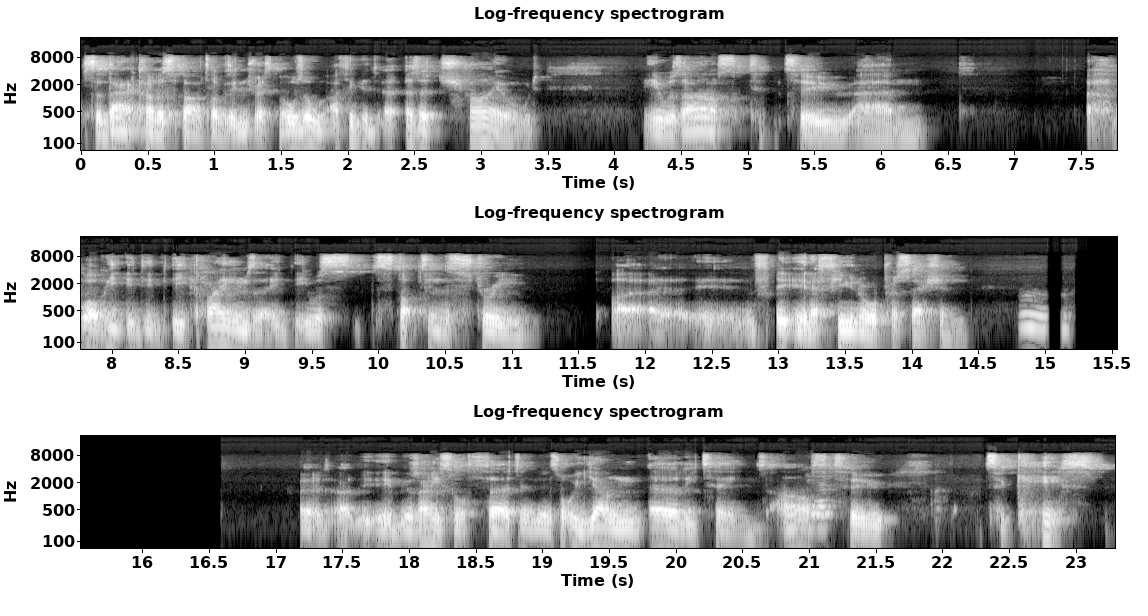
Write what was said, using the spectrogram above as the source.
so that kind of sparked off his interest. But also, I think as a child, he was asked to. Um, well, he, he he claims that he, was stopped in the street uh, in a funeral procession Mm. Uh, it was only sort of 13, sort of young, early teens, asked to to kiss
